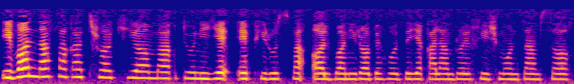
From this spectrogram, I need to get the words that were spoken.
ایوان نه فقط تراکیا مقدونیه اپیروس و آلبانی را به حوزه قلمرو خیش منظم ساخت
